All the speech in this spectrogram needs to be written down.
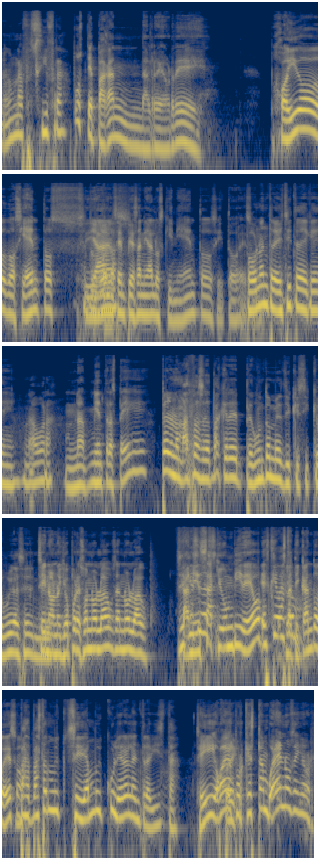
¿Una cifra? pues te pagan alrededor de, jodido 200, y 200 ya bolas. se empiezan ya a los 500 y todo eso. Por una entrevistita de qué? Una hora. Una- mientras pegue. Pero nomás para, para querer, pregúntame de que sí, ¿qué voy a hacer? Sí, no, no, yo por eso no lo hago, o sea, no lo hago. Sí, que También vas- saqué un video es que va estar- platicando de eso. Va, va a estar muy, sería muy culera la entrevista. Sí, oye, Pero- ¿por qué es tan bueno, señor?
